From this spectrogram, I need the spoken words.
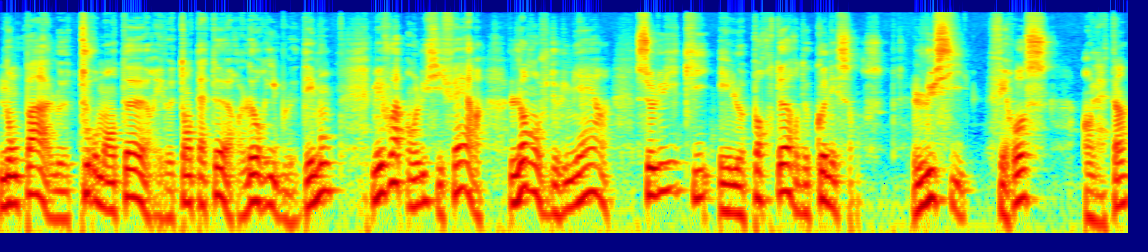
non pas le tourmenteur et le tentateur, l'horrible démon, mais voit en Lucifer l'ange de lumière, celui qui est le porteur de connaissance. Lucie féroce, en latin,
